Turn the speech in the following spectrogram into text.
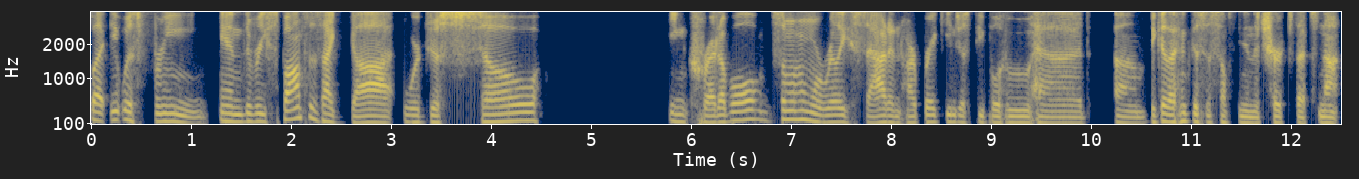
but it was freeing. And the responses I got were just so incredible. Some of them were really sad and heartbreaking, just people who had um, because I think this is something in the church that's not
